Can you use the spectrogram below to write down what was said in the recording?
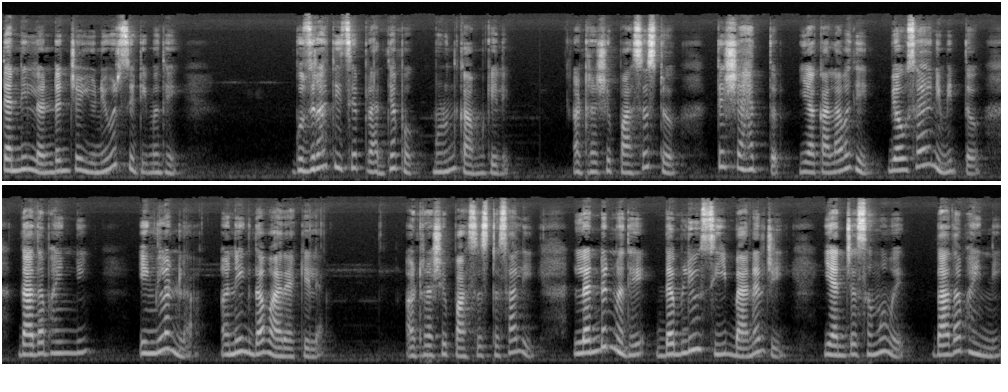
त्यांनी लंडनच्या युनिव्हर्सिटीमध्ये गुजरातीचे प्राध्यापक म्हणून काम केले. अठराशे पासष्ट ते शहात्तर या कालावधीत व्यवसायानिमित्त दादाभाईंनी इंग्लंडला अनेकदा वाऱ्या केल्या. अठराशे पासष्ट साली लंडनमध्ये डब्ल्यू सी बॅनर्जी यांच्या समवेत दादाभाईंनी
